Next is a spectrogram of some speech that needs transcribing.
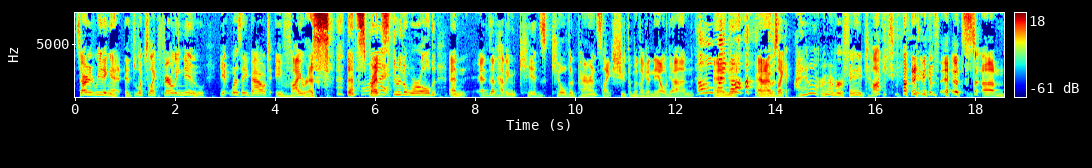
Started reading it. It looked like fairly new. It was about a virus that oh, spreads through the world and ends up having kids kill their parents, like shoot them with like a nail gun. Oh, my and, God. and I was like, I don't remember Fanny talking about any of this. Um,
